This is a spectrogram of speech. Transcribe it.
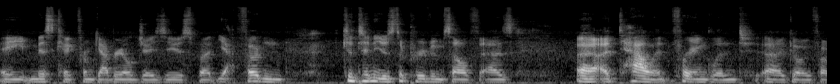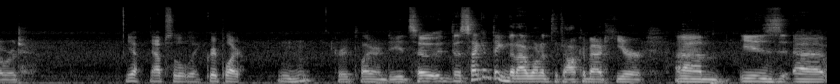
a missed kick from Gabriel Jesus. But yeah, Foden continues to prove himself as uh, a talent for England uh, going forward. Yeah, absolutely. Great player. Mm-hmm. Great player indeed. So the second thing that I wanted to talk about here um, is uh,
